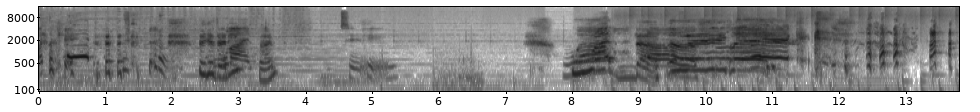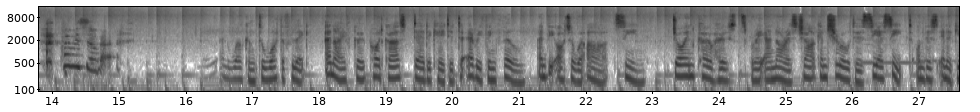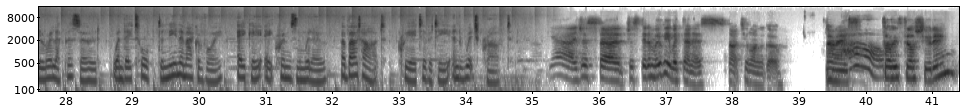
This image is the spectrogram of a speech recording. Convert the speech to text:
What the okay. you guys ready? One. One. two. What, the, flick? Flick. I was so bad. and welcome to What the Flick, an IFCO podcast dedicated to everything film and the Ottawa art scene. Join co-hosts Brianna Norris Chark and Charlotte Seat on this inaugural episode when they talk to Nina McAvoy, aka Crimson Willow, about art, creativity and witchcraft. Yeah, I just uh, just did a movie with Dennis not too long ago. Oh, nice. Oh. So he's still shooting?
